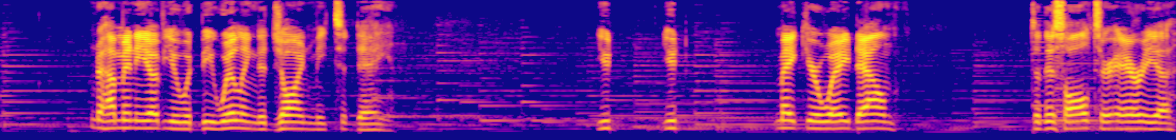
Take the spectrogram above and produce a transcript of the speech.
I wonder how many of you would be willing to join me today. You'd, you'd make your way down to this altar area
